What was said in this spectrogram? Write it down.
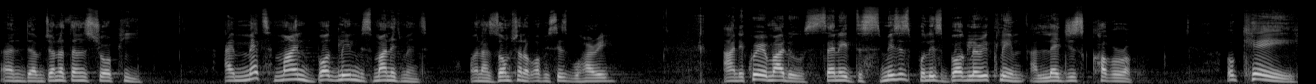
and um, Jonathan Shaw P. I met mind-boggling mismanagement on assumption of offices Buhari. And Ekweremadu, Senate dismisses police burglary claim, alleges cover-up. Okay.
